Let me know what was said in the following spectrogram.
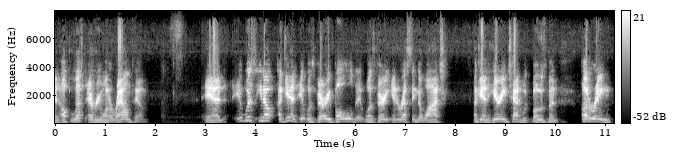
and uplift everyone around him. And it was you know again it was very bold. It was very interesting to watch. Again hearing chadwick boseman uttering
